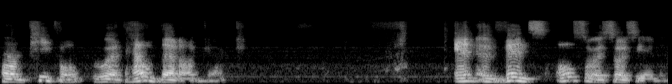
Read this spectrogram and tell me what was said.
or people who have held that object. And events also associated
